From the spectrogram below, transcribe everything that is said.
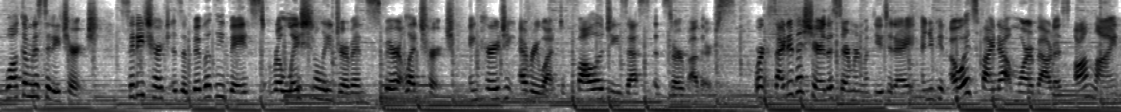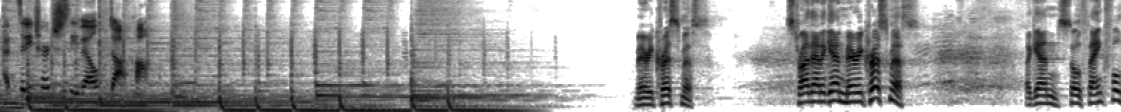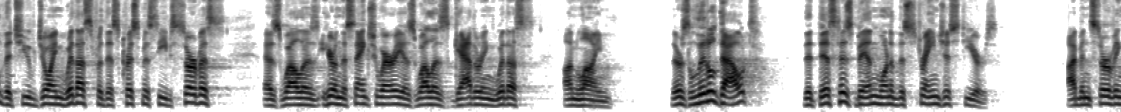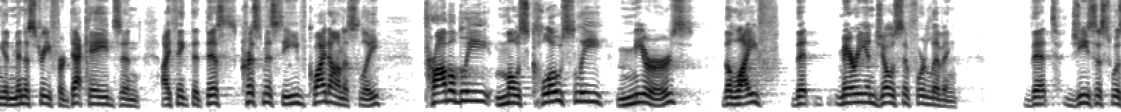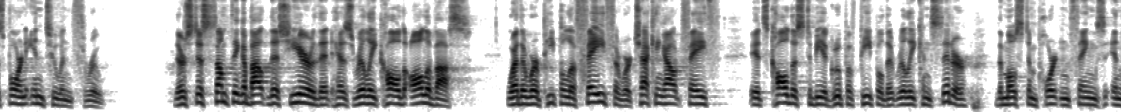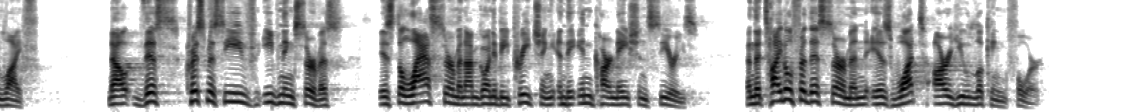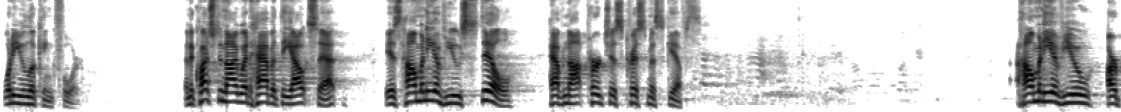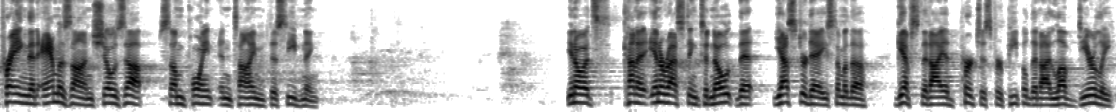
Welcome to City Church. City Church is a biblically based, relationally driven, spirit led church, encouraging everyone to follow Jesus and serve others. We're excited to share this sermon with you today, and you can always find out more about us online at citychurchseville.com. Merry Christmas. Let's try that again. Merry Christmas. Again, so thankful that you've joined with us for this Christmas Eve service, as well as here in the sanctuary, as well as gathering with us online. There's little doubt that this has been one of the strangest years. I've been serving in ministry for decades, and I think that this Christmas Eve, quite honestly, probably most closely mirrors the life that Mary and Joseph were living that Jesus was born into and through. There's just something about this year that has really called all of us, whether we're people of faith or we're checking out faith, it's called us to be a group of people that really consider the most important things in life. Now, this Christmas Eve evening service is the last sermon I'm going to be preaching in the Incarnation series. And the title for this sermon is What Are You Looking For? What are you looking for? And the question I would have at the outset is how many of you still have not purchased Christmas gifts? How many of you are praying that Amazon shows up some point in time this evening? You know, it's kind of interesting to note that yesterday some of the gifts that I had purchased for people that I love dearly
